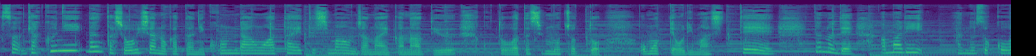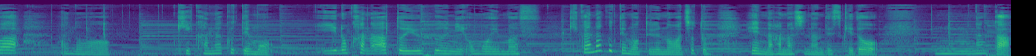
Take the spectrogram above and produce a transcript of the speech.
そ逆になんか消費者の方に混乱を与えてしまうんじゃないかなということを私もちょっと思っておりましてなのであまりあのそこはあの聞かなくてもいいのかなというふうに思います。聞かなくてもというのはちょっと変な話なんですけどうんなんか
